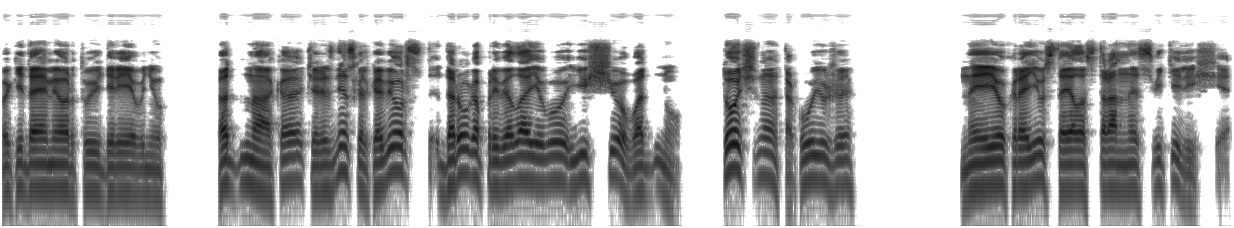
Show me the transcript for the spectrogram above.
покидая мертвую деревню, однако через несколько верст дорога привела его еще в одну, точно такую же. На ее краю стояло странное святилище.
